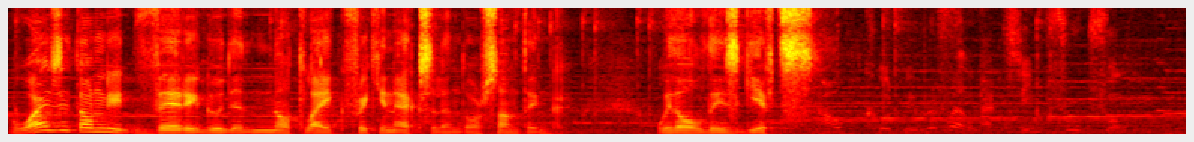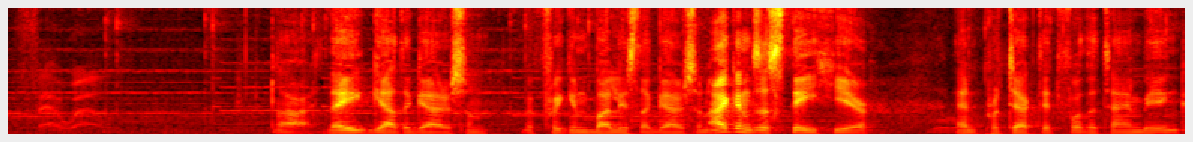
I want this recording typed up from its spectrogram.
Why is it only very good and not like freaking excellent or something? With all these gifts. Alright, they got a garrison. A freaking ballista garrison. I can just stay here and protect it for the time being.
